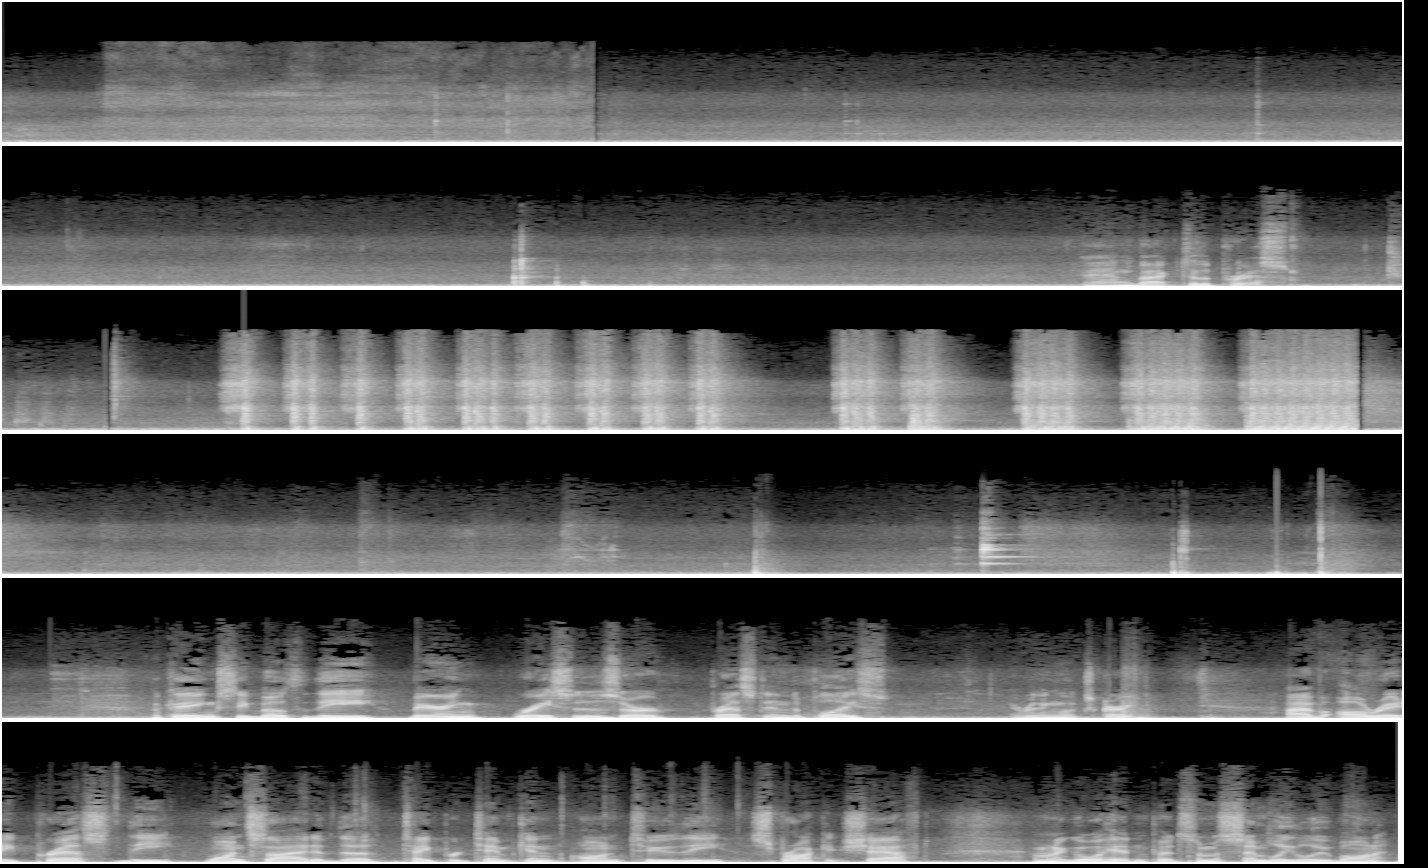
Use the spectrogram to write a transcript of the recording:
And back to the press. Okay, you can see both of the bearing races are pressed into place. Everything looks great. I've already pressed the one side of the tapered Timken onto the sprocket shaft. I'm going to go ahead and put some assembly lube on it.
